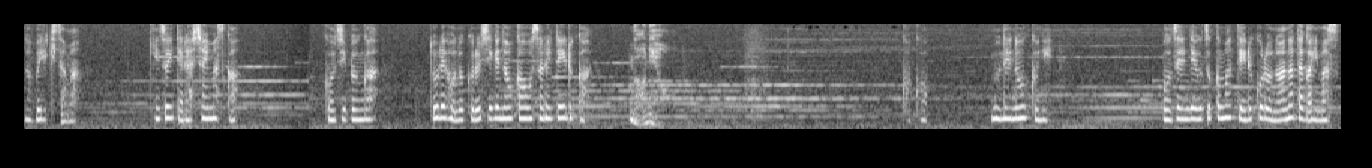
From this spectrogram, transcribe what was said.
信行様気づいてらっしゃいますか？ご自分がどれほど苦しげなお顔をされているか。何よここ胸の奥に墓前でうずくまっている頃のあなたがいます。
